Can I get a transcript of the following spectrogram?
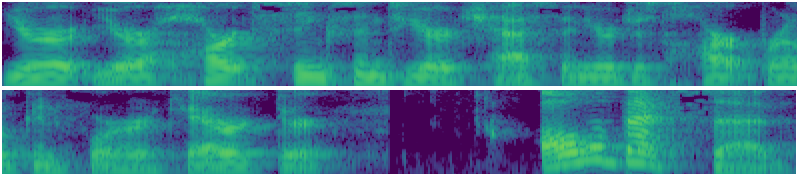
your your heart sinks into your chest and you're just heartbroken for her character. All of that said,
